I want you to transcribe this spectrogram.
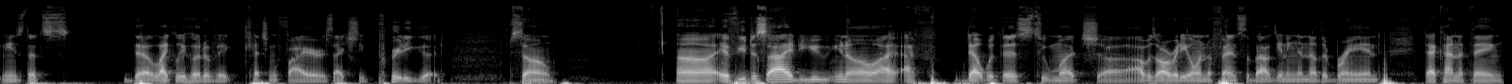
means that's the likelihood of it catching fire is actually pretty good. So uh, if you decide you you know I, I've dealt with this too much, uh, I was already on the fence about getting another brand, that kind of thing,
